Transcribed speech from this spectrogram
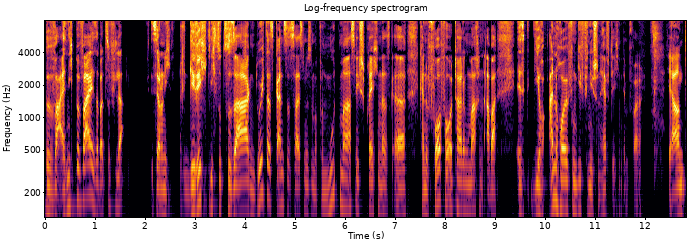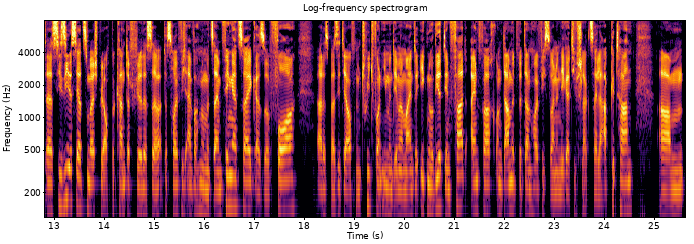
Beweise, nicht Beweise, aber zu viele ist ja noch nicht gerichtlich sozusagen durch das Ganze. Das heißt, müssen wir von mutmaßlich sprechen, dass, äh, keine Vorverurteilung machen. Aber es, die Anhäufung, die finde ich schon heftig in dem Fall. Ja, und äh, CZ ist ja zum Beispiel auch bekannt dafür, dass er das häufig einfach nur mit seinem Finger zeigt, also vor. Äh, das basiert ja auf einem Tweet von ihm, in dem er meinte, ignoriert den Pfad einfach und damit wird dann häufig so eine Negativschlagzeile abgetan. Ähm,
